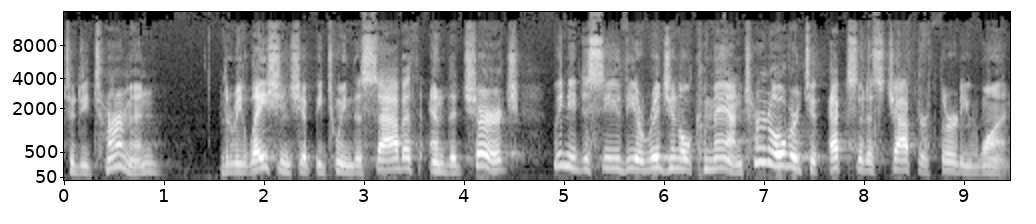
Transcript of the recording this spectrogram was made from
to determine the relationship between the Sabbath and the church, we need to see the original command. Turn over to Exodus chapter 31.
